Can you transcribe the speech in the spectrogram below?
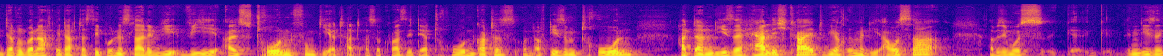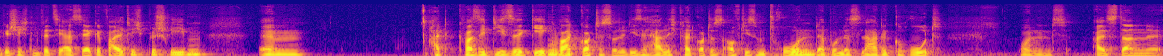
darüber nachgedacht, dass die Bundeslade wie, wie als Thron fungiert hat, also quasi der Thron Gottes und auf diesem Thron hat dann diese Herrlichkeit, wie auch immer die aussah, aber sie muss, in diesen Geschichten wird sie als sehr gewaltig beschrieben, ähm, hat quasi diese Gegenwart Gottes oder diese Herrlichkeit Gottes auf diesem Thron der Bundeslade geruht. Und als dann äh,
